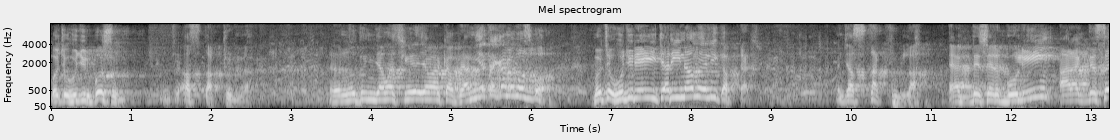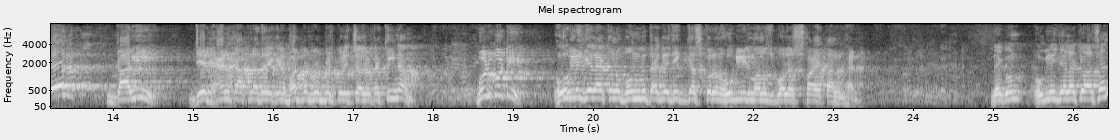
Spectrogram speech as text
বলছে, হুজুর, বসুন। আস্তাকফিরুল্লাহ নতুন জামা ছিঁড়ে যাওয়ার কাপড়ে। আমি এতে কেন বসবো? বলছে, হুজুর, এইটারই নাম হেলিকপ্টার। জাস্তাকফুল্লাহ এক দেশের বলি আর এক দেশের গালি। যে ভ্যানটা আপনাদের এখানে ভটভট ভটভট করে চলে, ওটা কি নাম? বুটবুটি হুগলি জেলায় কোনো বন্ধু থাকলে জিজ্ঞাসা করুন, হুগলির মানুষ বলে শয়তান ভ্যান। দেখুন, হুগলি জেলা কেউ আছেন?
